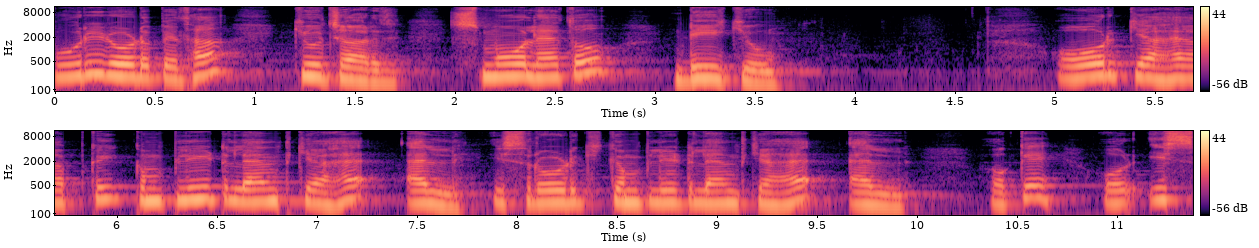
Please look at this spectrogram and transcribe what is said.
पूरी रोड पे था क्यू चार्ज स्मॉल है तो डी क्यू और क्या है आपकी कंप्लीट लेंथ क्या है एल इस रोड की कंप्लीट लेंथ क्या है एल ओके और इस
